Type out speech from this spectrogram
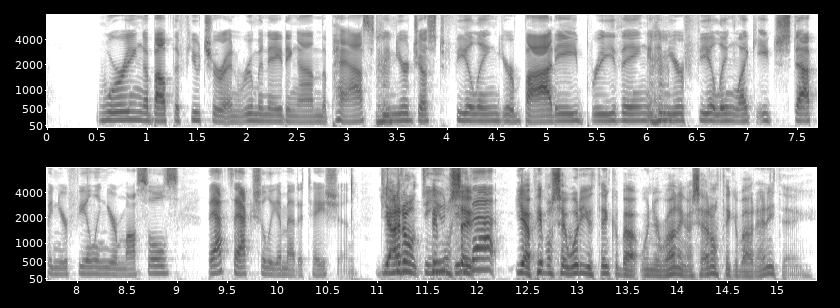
worrying about the future and ruminating on the past Mm-hmm. and you're just feeling your body breathing and you're feeling like each step and you're feeling your muscles, that's actually a meditation. Do yeah, you, I don't. Do people you do say, that? Yeah, people say, "What do you think about when you're running?" I say, "I don't think about anything."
